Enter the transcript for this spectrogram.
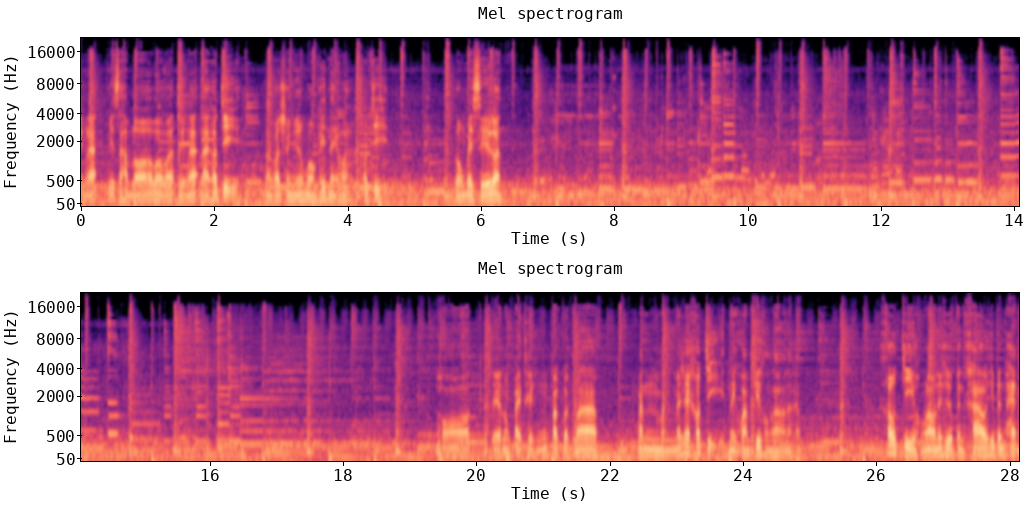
ถึงแล้วพี่สามล้อเขาบอกว่าถึงแล้วร้านข้าวจี่เราก็ชะเง้อมองเฮ้ไหนวะข้าวจี่ลงไปซื้อก่อนพอเดินลงไปถึงปรากฏว่ามันมันไม่ใช่ข้าวจี่ในความคิดของเรานะครับข้าวจี่ของเรานี่คือเป็นข้าวที่เป็นแผ่น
